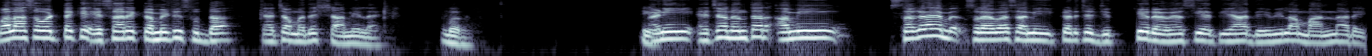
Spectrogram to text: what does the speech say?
मला असं वाटतं की एस आर ए कमिटी सुद्धा त्याच्यामध्ये सामील आहे. बरोबर. आणि ह्याच्यानंतर आम्ही सगळ्या रहिवाशांनी इकडचे जितके रहिवासी आहेत या देवीला मानणारे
